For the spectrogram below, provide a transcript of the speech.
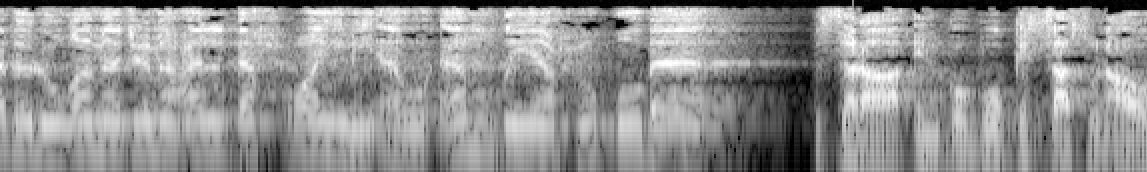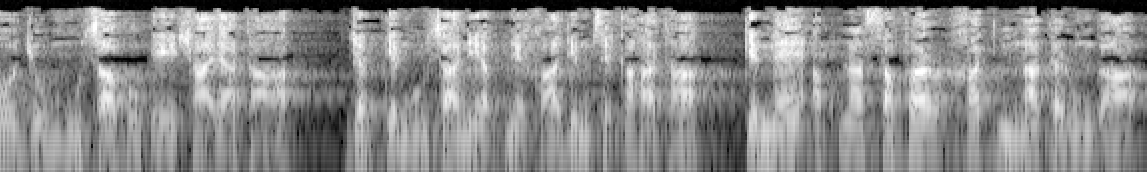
أَبْلُغَ مَجْمَعَ الْبَحْرَيْنِ أَوْ أَمْضِيَ حُقُبًا ذرا ان کو وہ قصہ سناؤ جو موسا کو پیش آیا تھا، جبکہ موسا نے اپنے خادم سے کہا تھا کہ میں اپنا سفر ختم نہ کروں گا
